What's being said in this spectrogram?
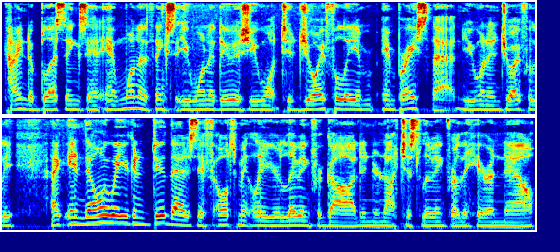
kind of blessings, and, and, one of the things that you want to do is you want to joyfully em- embrace that. You want to joyfully, like, and the only way you're going to do that is if ultimately you're living for God and you're not just living for the here and now.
